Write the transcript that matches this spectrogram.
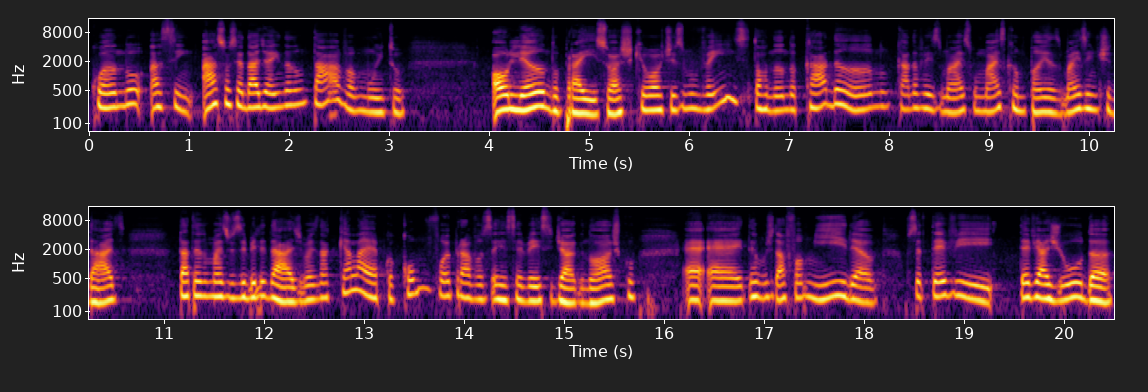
Quando, assim, a sociedade ainda não estava muito olhando para isso. Eu acho que o autismo vem se tornando cada ano, cada vez mais, com mais campanhas, mais entidades, está tendo mais visibilidade. Mas naquela época, como foi para você receber esse diagnóstico? É, é, em termos da família, você teve, teve ajuda,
